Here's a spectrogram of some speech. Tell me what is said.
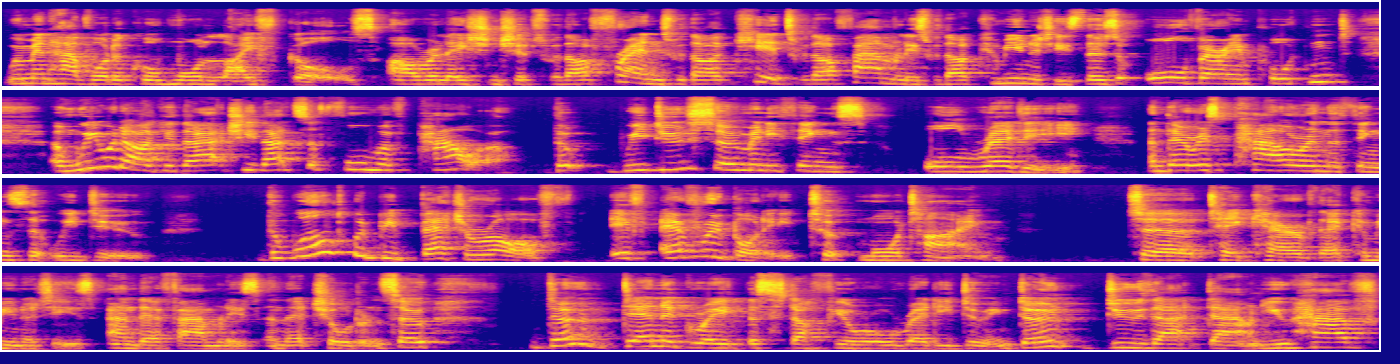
women have what are called more life goals, our relationships with our friends, with our kids, with our families, with our communities. Those are all very important. And we would argue that actually that's a form of power, that we do so many things already and there is power in the things that we do. The world would be better off if everybody took more time to take care of their communities and their families and their children. So don't denigrate the stuff you're already doing. Don't do that down. You have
